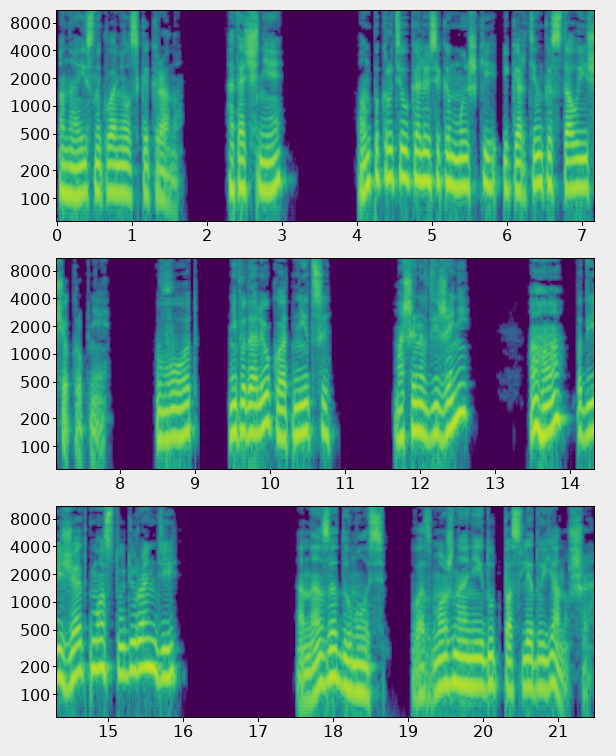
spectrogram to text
Анаис наклонилась к экрану. «А точнее?» Он покрутил колесиком мышки, и картинка стала еще крупнее. «Вот, неподалеку от Ниццы». Машина в движении?» «Ага, подъезжает к мосту Дюранди». Она задумалась. Возможно, они идут по следу Януша.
